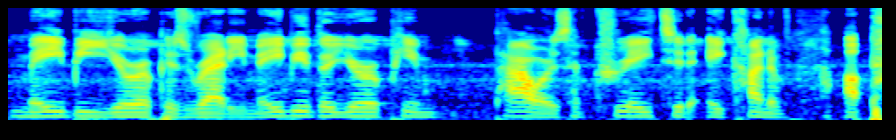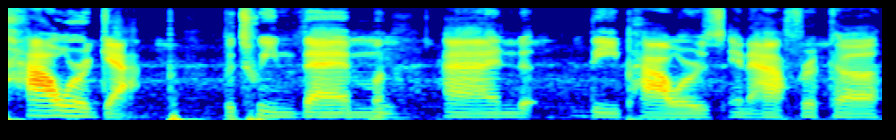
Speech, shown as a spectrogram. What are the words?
maybe Europe is ready. Maybe the European powers have created a kind of a power gap between them mm-hmm. and the powers in Africa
